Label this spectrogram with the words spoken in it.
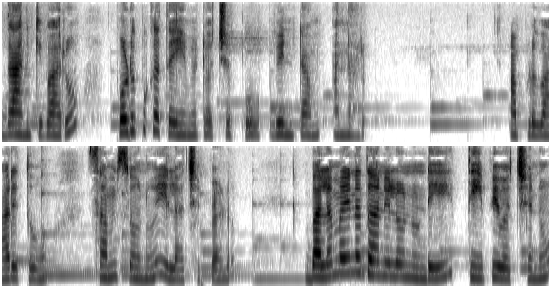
దానికి వారు పొడుపు కథ ఏమిటో చెప్పు వింటాం అన్నారు. అప్పుడు వారితో సంసోను ఇలా చెప్పాడు. బలమైన దానిలో నుండి తీపి వచ్చెను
